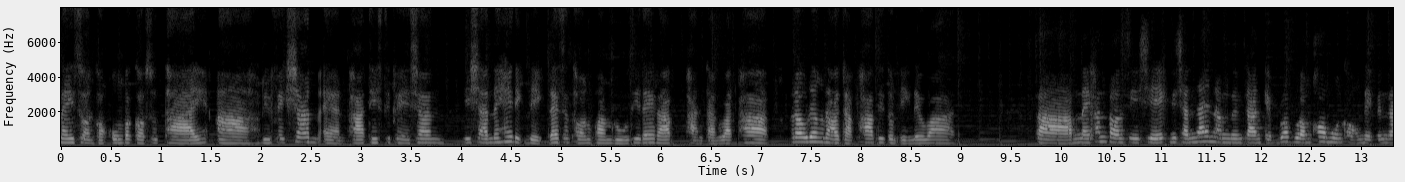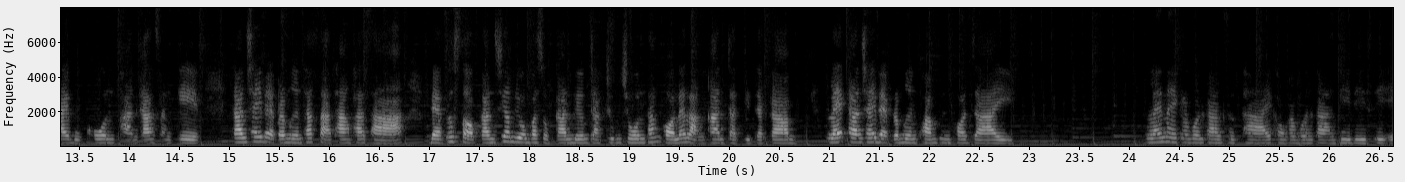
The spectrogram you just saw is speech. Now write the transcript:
ในส่วนขององค์ประกอบสุดท้าย R Reflection and Participation ดิฉันได้ให้เด็กๆ ได้สะท้อนความรู้ที่ได้รับผ่านการวาดภาพเล่าเรื่องราวจากภาพที่ตนเองได้วาด 3. ในขั้นตอน C check ดิฉันได้นำเนินการเก็บรวบรวมข้อมูลของเด็กเป็นรายบุคคล ผ่านการสังเกต การใช้แบบประเมินทักษะทางภาษา แบบทดสอบการเชื่อมโยงประสบการณ์เดิมจากชุมชน ทั้งก่อนและหลังการจัดกิจกรรม และการใช้แบบประเมินความพึงพอใจ และในกระบวนการสุดท้ายของกระบวนการ PDCA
